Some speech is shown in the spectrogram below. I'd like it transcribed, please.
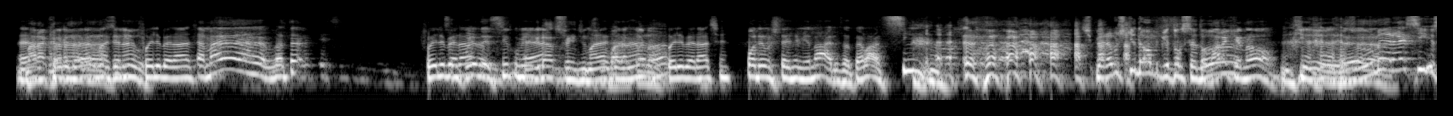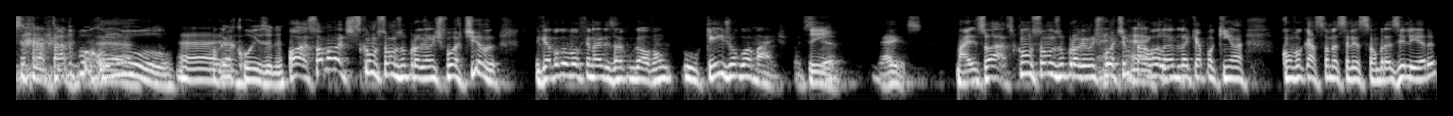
É, Maracanã, foi liberado, né? Maracanã, Conseguiu. foi liberado. É, mas é, até Foi liberado. 55 mil ingressos vendidos no Maracanã, Maracanã. Foi liberado, sim. podemos ter liminares até lá? Sim. Esperamos que não, porque o torcedor. Tomara que não. que o torcedor não merece isso, é tratado por como qualquer coisa, né? Ó, só uma notícia, como somos um programa esportivo, daqui a pouco eu vou finalizar com o Galvão o quem jogou mais. Pode Sim. ser? É isso. Mas, ó, como somos um programa esportivo, É, tá é rolando que- daqui a pouquinho a convocação da seleção brasileira.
